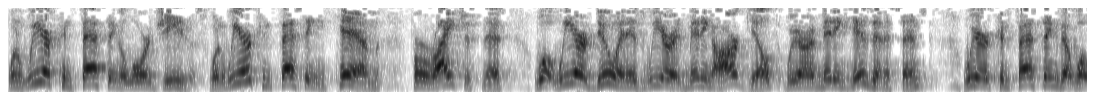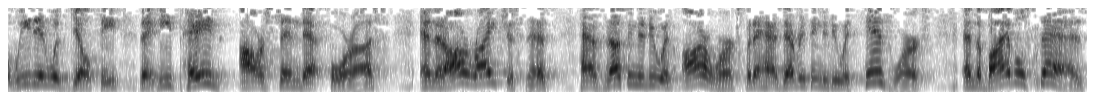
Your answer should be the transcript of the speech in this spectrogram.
When we are confessing the Lord Jesus, when we are confessing Him for righteousness, what we are doing is we are admitting our guilt, we are admitting His innocence, we are confessing that what we did was guilty, that He paid our sin debt for us, and that our righteousness has nothing to do with our works, but it has everything to do with His works. And the Bible says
